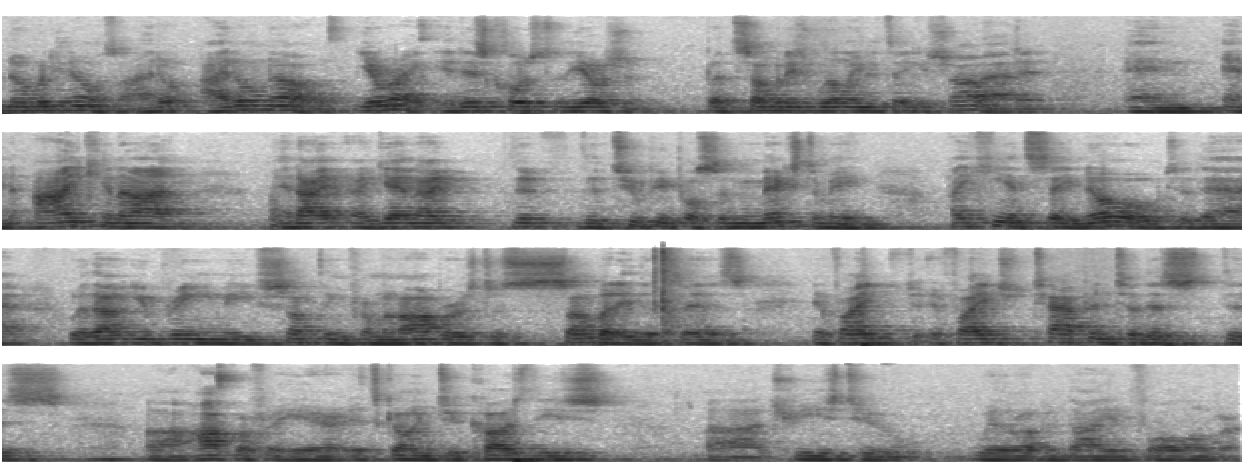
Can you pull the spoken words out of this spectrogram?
nobody knows. I don't, I don't know. You're right, it is close to the ocean, but somebody's willing to take a shot at it. And, and I cannot, and I, again, I, the, the two people sitting next to me, I can't say no to that without you bringing me something from an arborist or somebody that says, if I, if I tap into this, this uh, aquifer here, it's going to cause these uh, trees to wither up and die and fall over.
